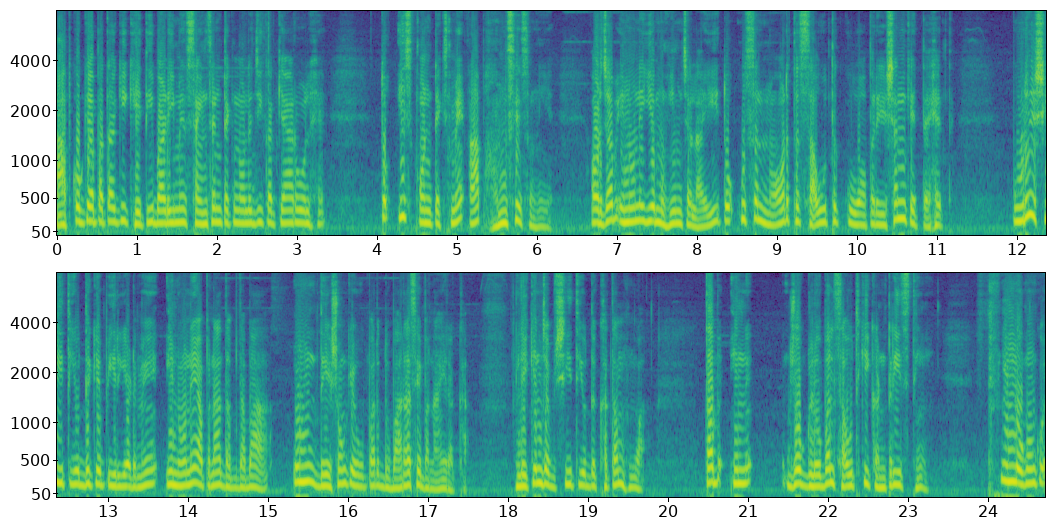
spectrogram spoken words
आपको क्या पता कि खेती बाड़ी में साइंस एंड टेक्नोलॉजी का क्या रोल है। तो इस कॉन्टेक्स्ट में आप हमसे सुनिए। और जब इन्होंने ये मुहिम चलाई तो उस नॉर्थ साउथ कोऑपरेशन के तहत पूरे शीत युद्ध के पीरियड में इन्होंने अपना दबदबा उन देशों के ऊपर दोबारा से बनाए रखा। लेकिन जब शीत युद्ध खत्म हुआ, तब इन जो ग्लोबल साउथ की कंट्रीज़ थी, इन लोगों को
